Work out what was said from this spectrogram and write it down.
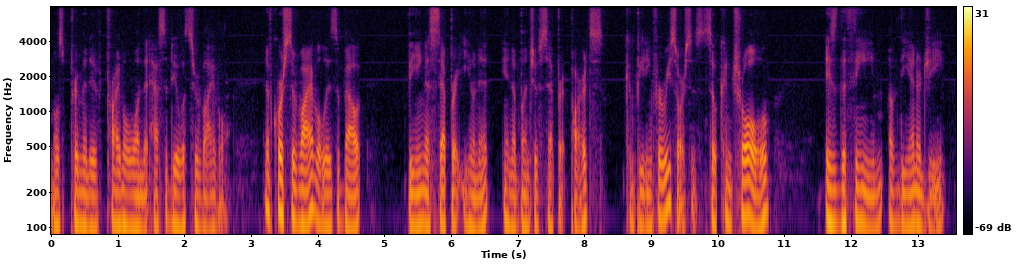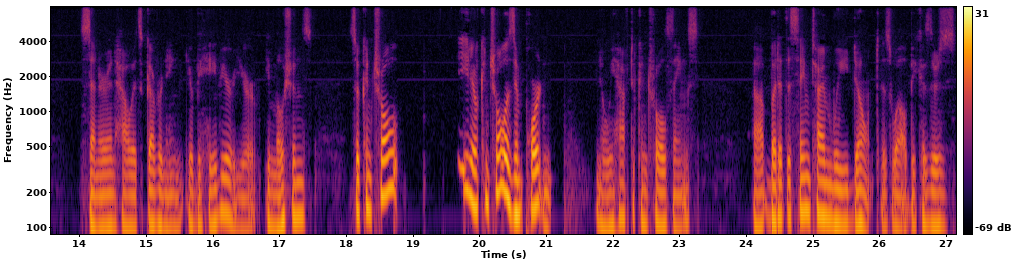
most primitive, primal one that has to deal with survival. And of course, survival is about being a separate unit in a bunch of separate parts competing for resources. So, control is the theme of the energy center and how it's governing your behavior, your emotions. So, control, you know, control is important. You know, we have to control things. Uh, but at the same time, we don't as well because there's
